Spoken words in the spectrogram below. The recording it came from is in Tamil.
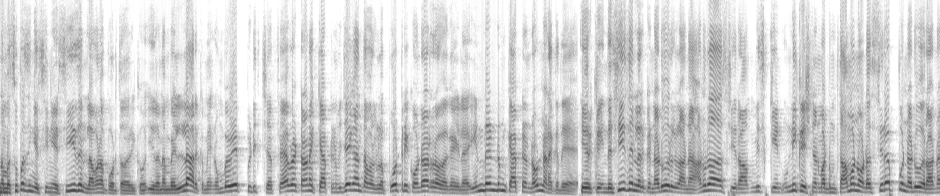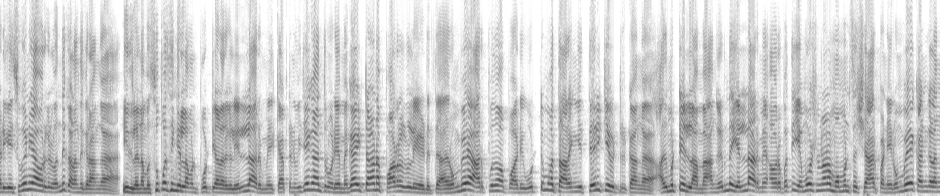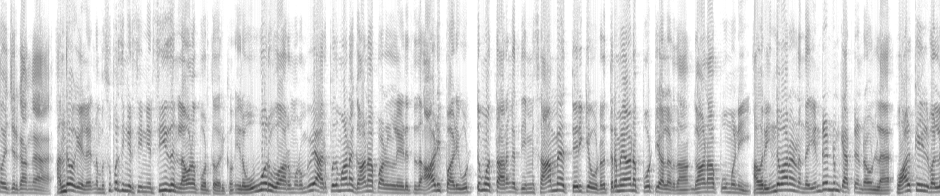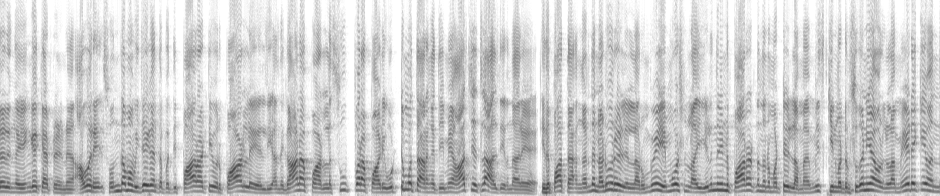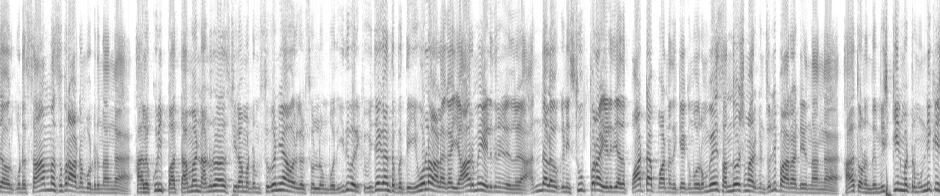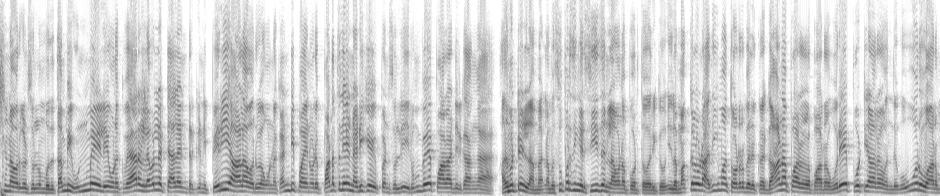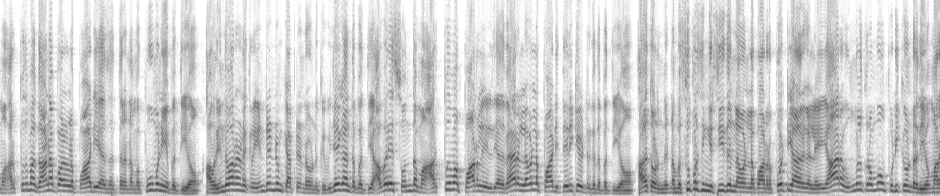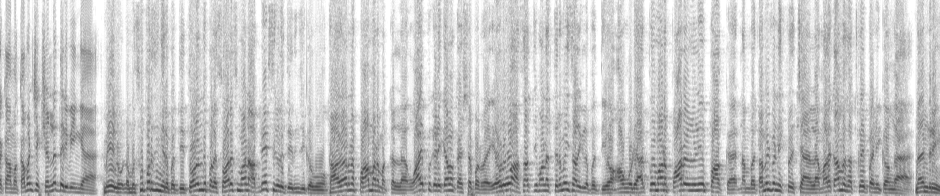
நம்ம சூப்பர் சிங்கர் சீனியர் சீசன் லெவனை பொறுத்த வரைக்கும் இதில் நம்ம எல்லாருக்குமே ரொம்பவே பிடிச்ச ஃபேவரட்டான கேப்டன் விஜயகாந்த் அவர்களை போற்றி கொண்டாடுற வகையில் இன்றென்றும் கேப்டன் ரவுண்ட் நடக்குது. இதற்கு இந்த சீசனில் இருக்க நடுவர்களான அனுராதா ஸ்ரீராம் மிஸ்கின் உன்னிகிருஷ்ணன் மற்றும் தமனோட சிறப்பு நடுவரா நடிகை சுகன்யா அவர்கள் வந்து கலந்துக்கிறாங்க. இதில் நம்ம சூப்பர் சிங்கர் லெவன் போட்டியாளர்கள் எல்லாருமே கேப்டன் விஜயகாந்தினுடைய மெகாயிட்டான பாடல்களை எடுத்து அது ரொம்பவே அற்புதமாக பாடி ஒட்டுமொத்த அரங்கி தெரிக்க விட்டுருக்காங்க. அது மட்டும் இல்லாமல் அங்கே இருந்த எல்லாருமே அவரை பற்றி எமோஷனலான மொமெண்ட்ஸை ஷேர் பண்ணி ரொம்பவே கண்கலங்க வச்சிருக்காங்க. அந்த வகையில் நம்ம சூப்பர் சிங்கர் சீனியர் சீசன் லெவனை பொறுத்த வரைக்கும் இதில் ஒவ்வொரு வாரமும் ரொம்பவே அற்புதமான கானா பாடல்களை எடுத்தது ஆடிப்பாடி ஒட்டுமொத்த அரங்கத்தையுமே சாமையா தெரிக்க விடுற திறமையான போட்டியாளர் தான் கானா பூமணி. அவர் இந்த வாரம் நடந்த என்றென்றும் கேப்டன் ரவுண்ட்ல வாழ்க்கையில் வல்லலுங்க எங்க கேப்டன் அவரே சொந்தமா விஜயகாந்தை பத்தி பாராட்டி ஒரு பாடலை எழுதி அந்த கானா பாடல சூப்பரா பாடி ஒட்டுமொத்த அரங்கத்தையுமே ஆச்சரியத்தில் ஆழ்த்தியிருந்தாரு. இதை பார்த்த அங்க இருந்த நடுவர்கள் எல்லாம் ரொம்பவே எமோஷனல் ஆகி எழுந்து நின்று பாராட்டினது மட்டும் இல்லாம மிஸ்கின் மற்றும் சுகன்யா அவர்கள்லாம் மேடைக்கே வந்து அவர் கூட சாம சூப்பரா ஆட்டம் போட்டிருந்தாங்க. அதுல குறிப்பா தமன் அனுராதா ஸ்ரீராம் மற்றும் சுகன்யா அவர்கள் சொல்லும் போது இது வரைக்கும் விஜயகாந்தை பத்தி இவ்வளவு அழகாக யாருமே எழுதுனது அந்த அளவுக்கு நீ சூப்பரா எழுதி அதை பாட்டாக பாடினது கேட்கும்போது ரொம்பவே சந்தோஷமா இருக்குன்னு சொல்லி பாராட்டியிருந்தாங்க. அதை தொடர்ந்து மிஷ்கின் மற்றும் உன்னிகிருஷ்ணன் அவர்கள் சொல்லும்போது தம்பி உண்மையிலேயே உனக்கு வேற லெவல்ல டேலண்ட் இருக்கு. நீ பெரிய ஆளாக வருவ. உன்னை கண்டிப்பா என்னோட படத்திலேயே நடிக்க வைப்பேன்னு சொல்லி ரொம்பவே பாராட்டியிருக்காங்க. அது மட்டும் இல்லாம நம்ம சூப்பர் சிங்கர் சீசன் லெவனை பொறுத்த வரைக்கும் இதில் மக்களோட அதிகமா தொடர்பு இருக்கிற கானா பாடலை பாடுற ஒரே போட்டியாளராக வந்து ஒவ்வொரு வாரமும் அற்புதமா கானா பாடலை பாடி அசத்துற நம்ம பூமணியை பற்றியும் அவர் இந்த வாரம் நடக்கிற என்றென்றும் கேப்டன் ரவுனுக்கு விஜயகாந்தை பத்தி அவரே சொந்தமா அற்புதமா பாடல் எழுதி அதை வேற லெவல்ல பாடி தெரிக்க விட்டுருக்கதை பத்தியும் அதை தொடர்ந்து நம்ம சூப்பர் சிங்கர் சீசன் லெவன்ல பாடுற போட்டியாளர்களே யார உங்களுக்கு ரொம்பவும் பிடிக்கும்ன்றதையும் மறக்காம கமெண்ட் செக்ஷன்ல தெரிவிங்க. மேலும் நம்ம சூப்பர் சிங்கரை பத்தி தொடர்ந்து பல சுவாரஸ்யமான அப்டேட்ஸ்களை தெரிஞ்சுக்கவும் சாதாரண பாமர மக்கள்ல வாய்ப்பு கிடைக்காம கஷ்டப்படுற எவ்வளவோ அசாத்தியமான திறமைசாலிகளை பத்தியும் அவங்களுடைய அற்புதமான பாடல்களையும் பார்க்க நம்ம தமிழ் பண்ணி எக்ஸ்பிரஸ் சேனலை மறக்காம சப்ஸ்கிரைப் பண்ணிக்கோங்க. நன்றி.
